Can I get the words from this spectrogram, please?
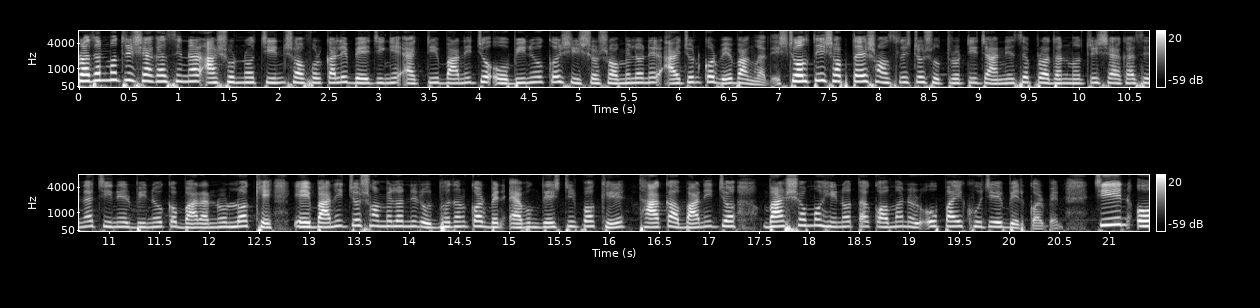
প্রধানমন্ত্রী শেখ হাসিনার আসন্ন চীন সফরকালে বেজিংয়ে একটি বাণিজ্য ও বিনিয়োগ শীর্ষ সম্মেলনের আয়োজন করবে বাংলাদেশ। চলতি সপ্তাহে সংশ্লিষ্ট সূত্রটি জানিয়েছে, প্রধানমন্ত্রী শেখ হাসিনা চীনের বিনিয়োগ বাড়ানোর লক্ষ্যে এই বাণিজ্য সম্মেলনের উদ্বোধন করবেন এবং দেশটির পক্ষে থাকা বাণিজ্য ভারসাম্যহীনতা কমানোর উপায় খুঁজে বের করবেন। চীন ও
